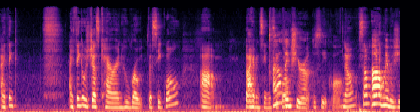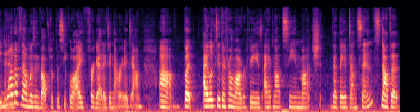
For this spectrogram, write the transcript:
I think I think it was just Karen who wrote the sequel. Um, but I haven't seen the I sequel. don't think she wrote the sequel. No, some. Oh, maybe she did. One of them was involved with the sequel. I forget. I did not write it down. Um, but I looked at their filmographies. I have not seen much that they have done since. Not that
